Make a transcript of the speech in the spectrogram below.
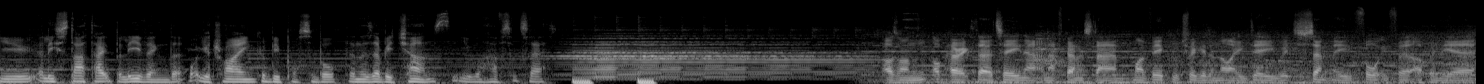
you at least start out believing that what you're trying could be possible, then there's every chance that you will have success. I was on Op Herrick 13 out in Afghanistan. My vehicle triggered an IED which sent me 40 foot up in the air,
